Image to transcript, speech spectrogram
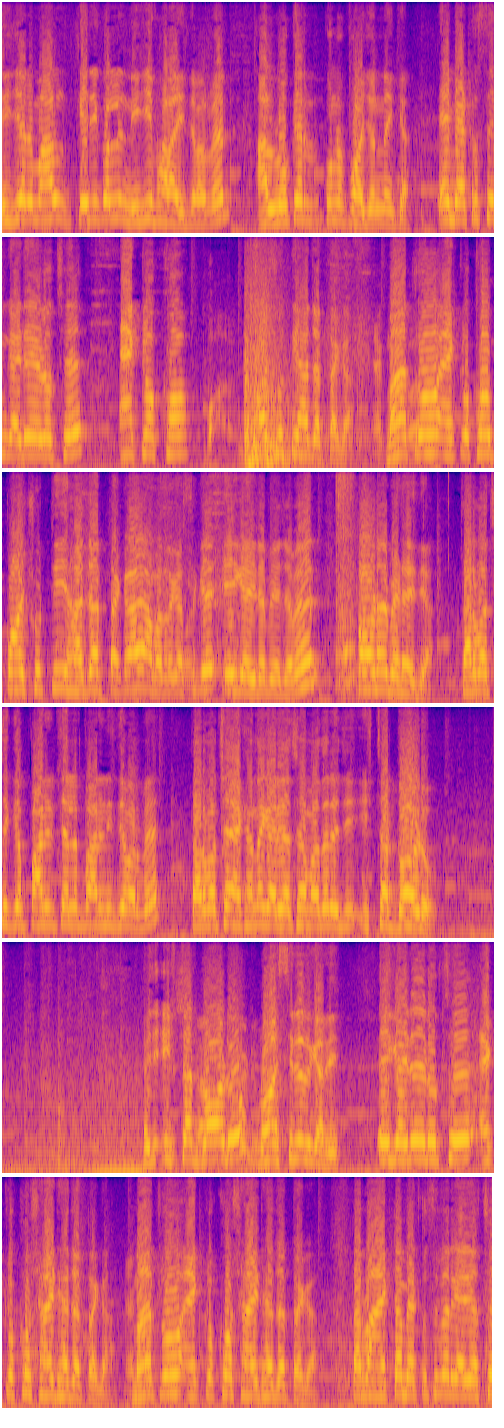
নিজের মাল ক্যারি করলে নিজেই ভাড়া দিতে পারবেন আর লোকের কোনো প্রয়োজন নাই কা। এই মেট্রো সিম গাড়িটা এটা হচ্ছে এক লক্ষ পঁয়ষট্টি হাজার টাকা। মাত্র এক লক্ষ পঁয়ষট্টি হাজার টাকায় আমাদের কাছ থেকে এই গাড়িটা পেয়ে যাবেন। পাউডার বেঠাই দেওয়া তারপর হচ্ছে কেউ পানির চালে পানি নিতে পারবে। তারপর হচ্ছে এখানে গাড়ি আছে আমাদের এই যে স্টার ডয়ডো এই যে স্টার ডয়ডো নয় সিটের গাড়ি। এই গাড়িটা এটা হচ্ছে এক লক্ষ ষাট হাজার টাকা। মাত্র এক লক্ষ ষাট হাজার টাকা। তারপর একটা মেট্রো সিমের গাড়ি হচ্ছে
